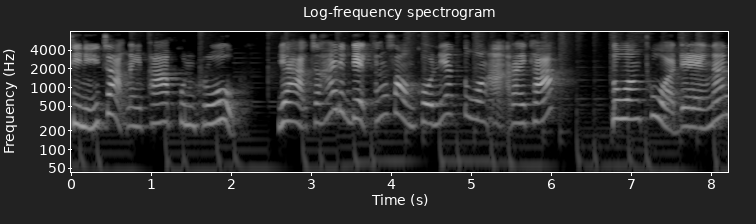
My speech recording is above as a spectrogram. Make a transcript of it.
ทีนี้จากในภาพคุณครู อยากจะให้เด็กๆทั้งสองคนเนี่ยตวงอะไรคะ ตวงถั่วแดงนั่น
